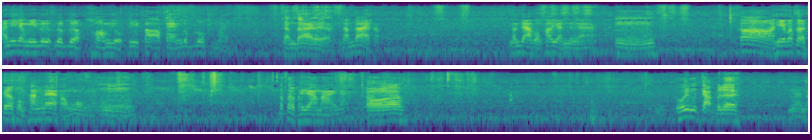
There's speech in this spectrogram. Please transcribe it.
อันนี้ยังมีเหลือบเหลือบๆทองอยู่พี่ก็เอาแปรงรูปๆใหม่ ทำได้เลยเหรอะน้ำได้ครับ น้ำยาผมเข้ายันเนื้อ อืม ก็เฮียประเสริฐเจอผมครั้งแรกเขางงอืม ประเสริฐพญาไม้นะอ๋อ โอ้ยมันกลับไปเลยเนี่ยน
